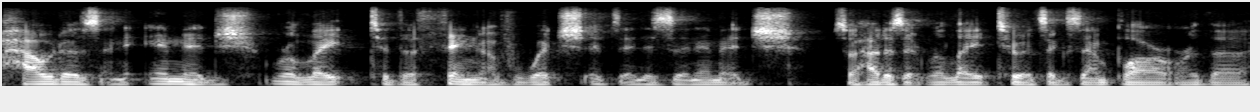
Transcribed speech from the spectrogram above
how does an image relate to the thing of which it, it is an image? So, how does it relate to its exemplar or the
